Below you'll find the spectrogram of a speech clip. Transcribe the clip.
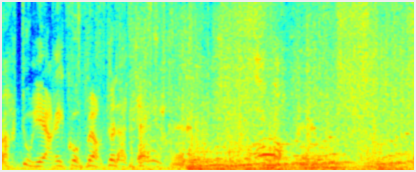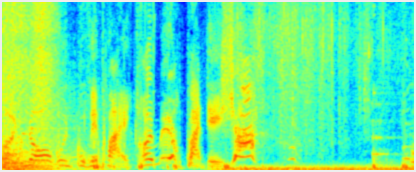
Partout les haricots de la terre. Oh Oh non, vous ne pouvez pas être mûr, pas déjà Oh,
